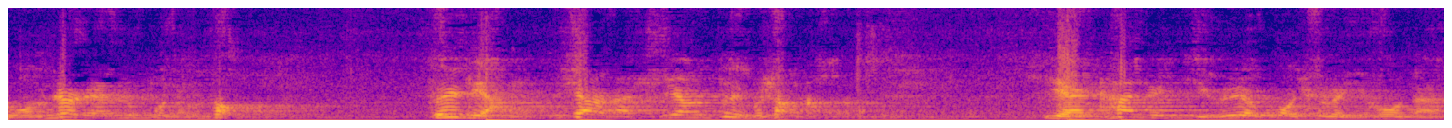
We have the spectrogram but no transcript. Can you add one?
我们这儿的人就不能造，所以两下呢实际上是对不上口的。眼看这几个月过去了以后呢，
